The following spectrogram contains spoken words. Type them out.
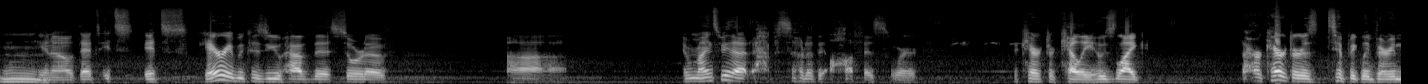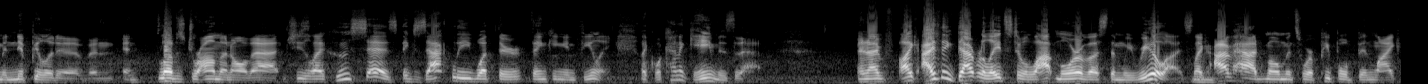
Mm. You know, that's it's it's scary because you have this sort of uh, it reminds me of that episode of The Office where the character Kelly, who's like her character is typically very manipulative and, and loves drama and all that. She's like, who says exactly what they're thinking and feeling? Like, what kind of game is that? And I've like I think that relates to a lot more of us than we realize. Like, mm. I've had moments where people have been like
